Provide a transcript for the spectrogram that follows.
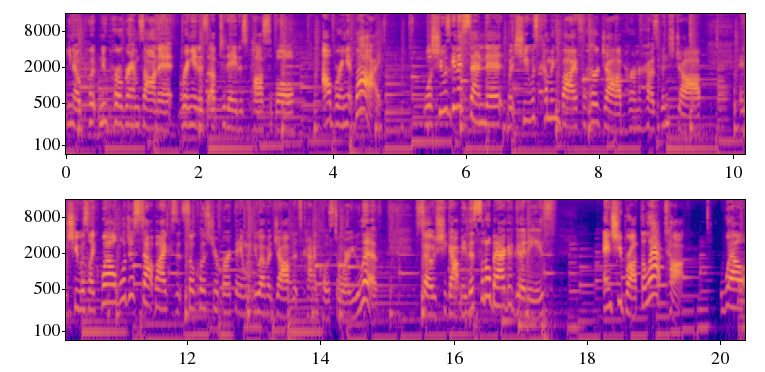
you know, put new programs on it, bring it as up to date as possible. I'll bring it by. Well, she was going to send it, but she was coming by for her job, her and her husband's job. And she was like, well, we'll just stop by because it's so close to your birthday and we do have a job that's kind of close to where you live. So she got me this little bag of goodies and she brought the laptop. Well,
